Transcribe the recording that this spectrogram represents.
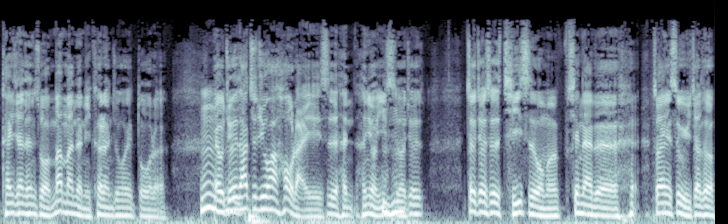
开一家诊所，慢慢的你客人就会多了。嗯，我觉得他这句话后来也是很很有意思哦，就是这就是其实我们现在的 专业术语叫做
